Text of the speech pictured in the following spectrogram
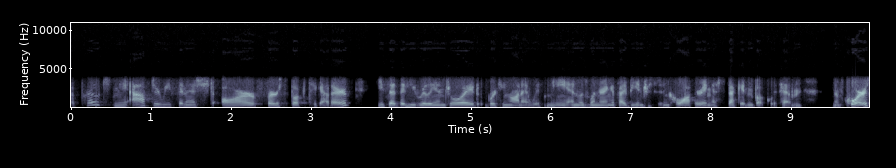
approached me after we finished our first book together he said that he really enjoyed working on it with me and was wondering if I'd be interested in co authoring a second book with him. And of course,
